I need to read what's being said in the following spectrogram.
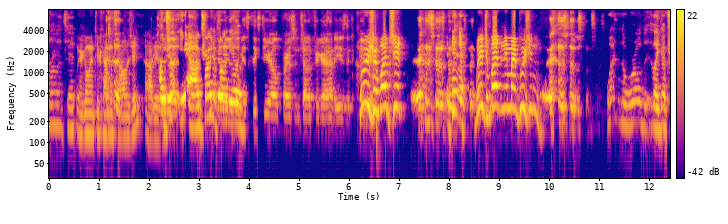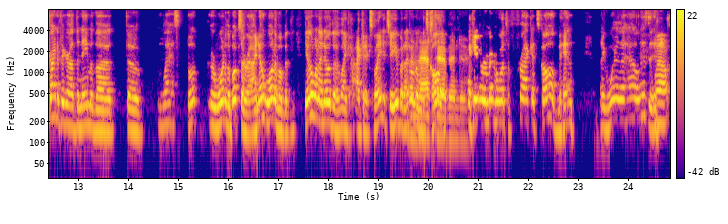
oh, that's it. We're going through Comixology, I'm obviously. try- yeah, I'm trying to find the like a sixty-year-old person trying to figure out how to use the Who's your watch it? Which button am I pushing? what in the world? Like, I'm trying to figure out the name of the the last book or one of the books I read. I know one of them, but the other one I know the like I can explain it to you, but I don't know what it's called. Airbender. I can't remember what the frack it's called, man. Like, where the hell is it? Well,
